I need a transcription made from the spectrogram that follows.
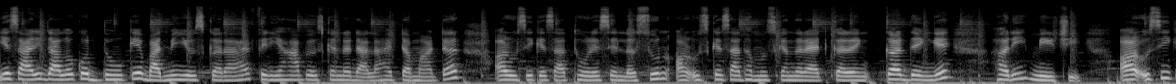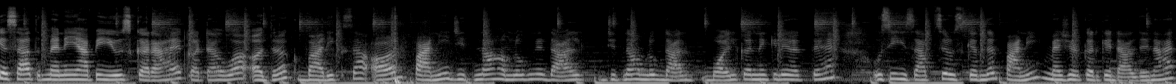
ये सारी दालों को धो के बाद में यूज़ करा है, फिर यहाँ पर उसके अंदर डाला है टमाटर और उसी के साथ थोड़े से लहसुन और उसके साथ हम उसके अंदर ऐड करें, कर देंगे हरी मिर्ची। और उसी के साथ मैंने यहाँ पे यूज़ करा है, कटा हुआ अदरक, बारीक सा और पानी जितना हम लोग ने दाल, जितना हम लोग दाल बॉईल करने के लिए रखते हैं, उसी हिसाब से उसके अंदर पानी मेजर करके डाल देना है।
